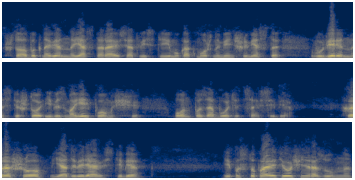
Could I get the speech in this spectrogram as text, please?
что обыкновенно я стараюсь отвести ему как можно меньше места, в уверенности, что и без моей помощи он позаботится о себе». «Хорошо, я доверяюсь тебе. И поступаете очень разумно».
